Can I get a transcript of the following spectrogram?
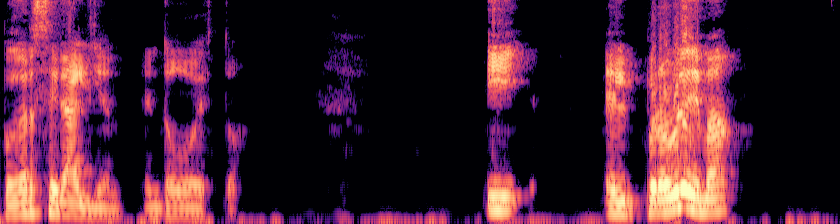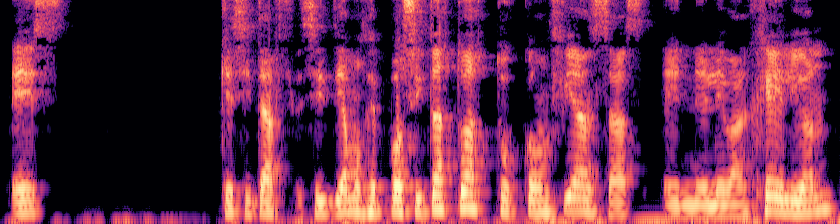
Poder ser alguien en todo esto. Y el problema es que si, te, si digamos depositas todas tus confianzas en el Evangelion,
